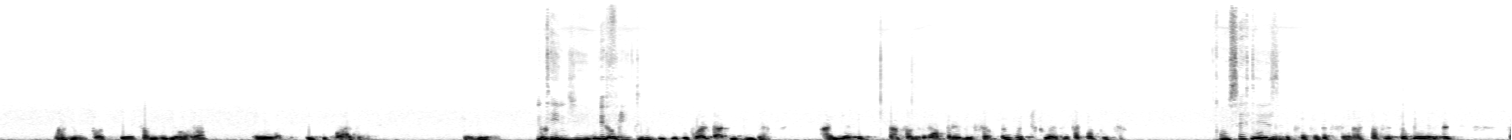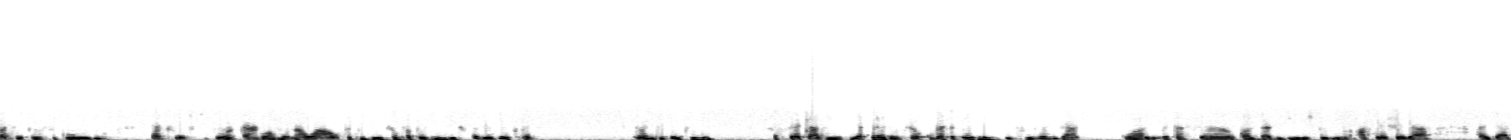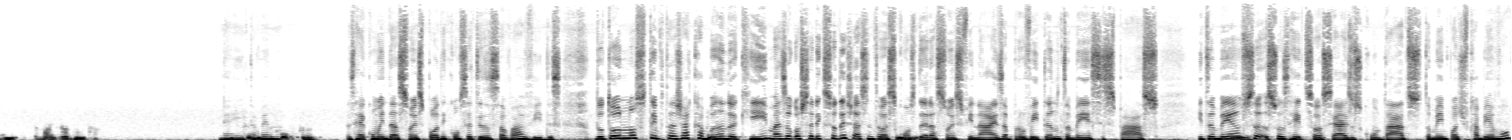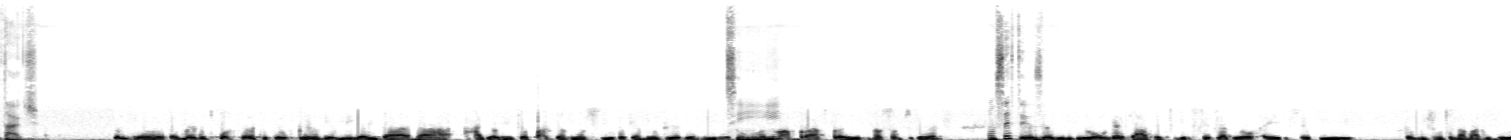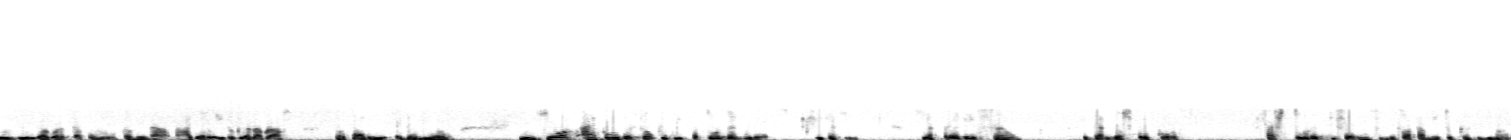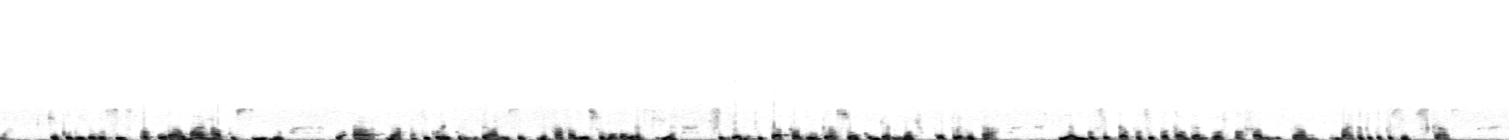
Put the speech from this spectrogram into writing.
Mas não pode ter essa melhora eh, esse quadro. Dizer, Entendi, melhor estilo de vida e qualidade de vida. Aí a gente está fazendo uma prevenção antes que a gente aconteça. Com certeza. As pacientes obesas, pacientes com sucumbido, pacientes que têm uma carga hormonal alta, tudo isso são fatores de risco para o câncer. Então a gente tem que se precaver. E a prevenção começa desde essa idade, com a alimentação, qualidade de vida, tudo até chegar à idade mais adulta. E aí, isso tá é vendo? importante. As recomendações podem com certeza salvar vidas. Doutor, o nosso tempo está já acabando aqui, mas eu gostaria que o senhor deixasse então as considerações finais, aproveitando também esse espaço. E também as su- suas redes sociais, os contatos, também pode ficar bem à vontade. Pois é, é muito importante. Eu tenho um grande amigo aí da, da Rádio Olim, que é o Padre Daniel Silva, que é meu grande amigo. Sim. Então, mando um abraço para ele. Nós somos grandes, Com certeza. amigos de longa data. Ele sempre deu, ele sempre estamos juntos na de Deus e ele agora está também na, na Rádio Olim. Um grande abraço ao Padre Daniel. E que eu- a recomendação que eu digo para todas as mulheres, fica aqui, que a prevenção e diagnóstico precoce faz toda a diferença no tratamento do câncer de mama. Que é que a vocês, procurar o mais rápido possível, a, na partir de 40 anos você começar a fazer sua mamografia, se verificar, fazer um ultrassom com um diagnóstico complementar. E aí você, dá, você pode dar o diagnóstico na fase inicial em mais de 90% dos casos.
